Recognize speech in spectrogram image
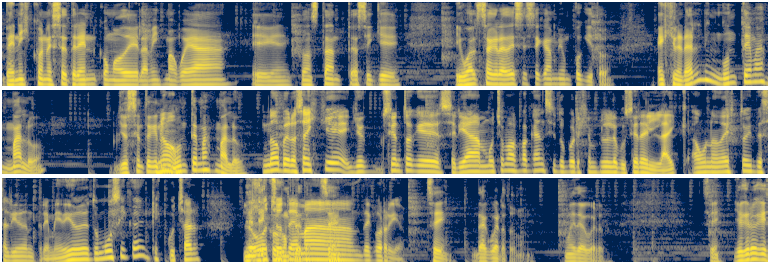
venís con ese tren como de la misma weá eh, constante, así que igual se agradece ese cambio un poquito. En general ningún tema es malo. Yo siento que No. ningún tema es malo. No, pero ¿sabes qué? Yo siento que sería mucho más bacán si tú, por ejemplo, le pusieras like a uno de estos y te saliera entre medio de tu música que escuchar El los ocho completo, temas de corrido. Sí, de acuerdo, muy de acuerdo. Sí, yo creo que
